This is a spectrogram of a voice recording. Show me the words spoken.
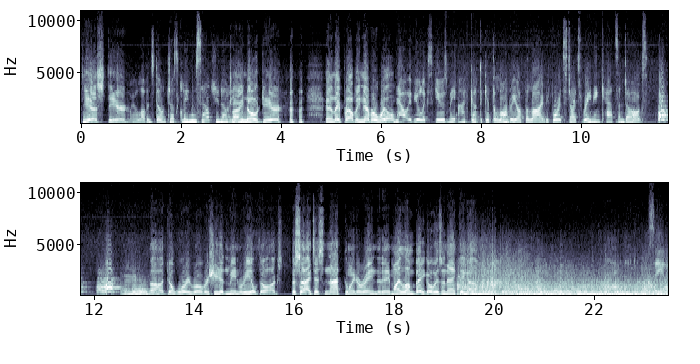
Yes, dear. Well, ovens don't just clean themselves, you know, dear. I know, dear. and they probably never will. Now, if you'll excuse me, I've got to get the laundry off the line before it starts raining cats and dogs. Oh, don't worry, Rover. She didn't mean real dogs. Besides, it's not going to rain today. My lumbago isn't acting up. Say I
